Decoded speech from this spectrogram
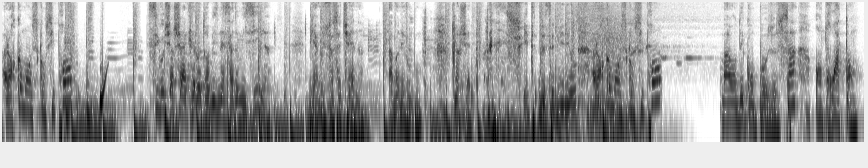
Alors, comment est-ce qu'on s'y prend? Si vous cherchez à créer votre business à domicile, bienvenue sur cette chaîne. Abonnez-vous. Clochette. Suite de cette vidéo. Alors comment est-ce qu'on s'y prend? Bah, On décompose ça en trois temps.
